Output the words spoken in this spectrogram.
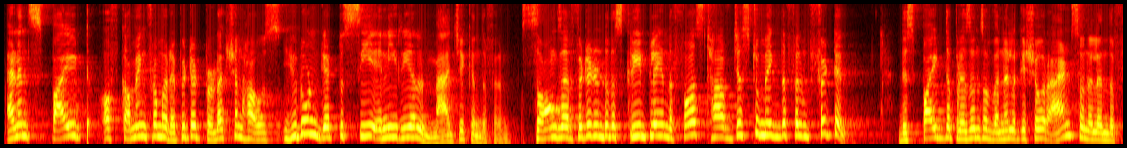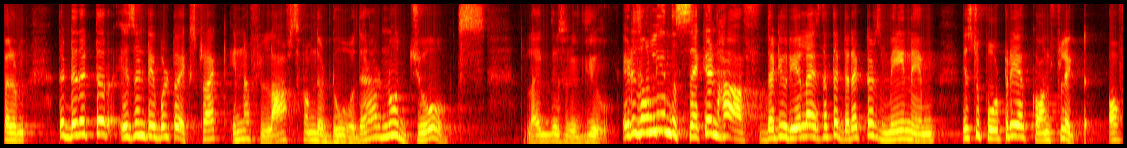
and in spite of coming from a reputed production house, you don't get to see any real magic in the film. Songs are fitted into the screenplay in the first half just to make the film fit in. Despite the presence of Vennela Kishore and Sunil in the film, the director isn't able to extract enough laughs from the duo. There are no jokes like this review. It is only in the second half that you realize that the director's main aim is to portray a conflict of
